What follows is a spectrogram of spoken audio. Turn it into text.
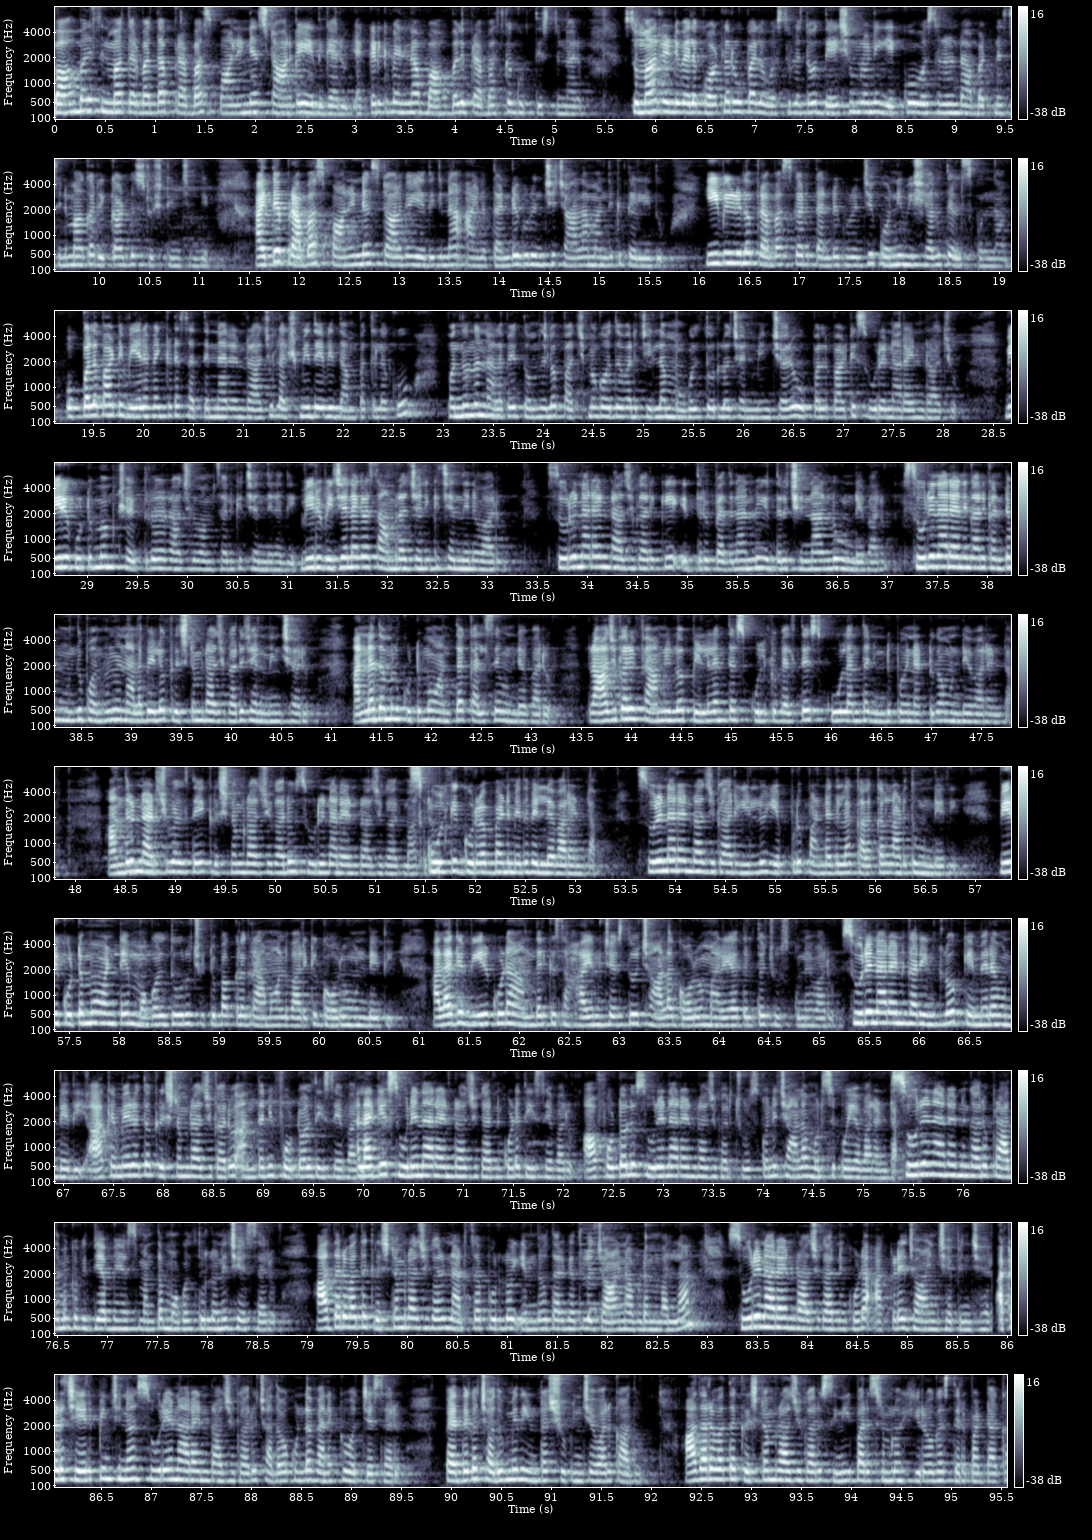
Baahubali cinema తర్వాత Prabhas pan India స్టార్గా ఎదిగారు. ఎక్కడికి వెళ్ళినా బాహుబలి ప్రభాస్గా గుర్తిస్తున్నారు. సుమారు రెండు వేల కోట్ల రూపాయల వస్తువులతో దేశంలోని ఎక్కువ వస్తువులను రాబట్టిన సినిమాగా రికార్డు సృష్టించింది. అయితే ప్రభాస్ పాన్ ఇండియా స్టార్గా ఎదిగిన ఆయన తండ్రి గురించి చాలామందికి తెలీదు. ఈ వీడియోలో ప్రభాస్ గారి తండ్రి గురించి కొన్ని విషయాలు తెలుసుకుందాం. ఉప్పలపాటి వీర వెంకట సత్యనారాయణ రాజు లక్ష్మీదేవి దంపతులకు పంతొమ్మిది వందల నలభై తొమ్మిదిలో పశ్చిమ గోదావరి జిల్లా మొగుల్తూరులో జన్మించారు ఉప్పలపాటి సూర్యనారాయణ రాజు. వీరి కుటుంబం క్షత్రుల రాజుల వంశానికి చెందినది. వీరు విజయనగర సామ్రాజ్యానికి చెందినవారు. సూర్యనారాయణ రాజు గారికి ఇద్దరు పెదనాన్నలు ఇద్దరు చిన్నాళ్ళు ఉండేవారు. సూర్యనారాయణ గారి కంటే ముందు పంతొమ్మిది వందల నలభైలో కృష్ణంరాజు గారు జన్మించారు. అన్నదమ్ముల కుటుంబం అంతా కలిసే ఉండేవారు. రాజుగారి ఫ్యామిలీలో పిల్లలంతా స్కూల్కి వెళ్తే స్కూల్ అంతా నిండిపోయినట్టుగా ఉండేవారంట. అందరూ నడిచి వెళ్తే కృష్ణంరాజు గారు సూర్యనారాయణ రాజు గారు స్కూల్కి గుర్రబండి మీద వెళ్ళేవారంట. సూర్యనారాయణ రాజు గారి ఇల్లు ఎప్పుడు పండగలా కలకలలాడుతూ ఉండేది. వీరి కుటుంబం అంటే మొగల్తూరు చుట్టుపక్కల గ్రామాల వారికి గౌరవం ఉండేది. అలాగే వీరు కూడా అందరికీ సహాయం చేస్తూ చాలా గౌరవ మర్యాదలతో చూసుకునేవారు. సూర్యనారాయణ గారి ఇంట్లో కెమెరా ఉండేది. ఆ కెమెరాతో కృష్ణంరాజు గారు అందరినీ ఫోటోలు తీసేవారు. అలాగే సూర్యనారాయణ రాజు గారిని కూడా తీసేవారు. ఆ ఫోటోలు సూర్యనారాయణ రాజు గారు చూసుకొని చాలా మురిసిపోయేవారంట. సూర్యనారాయణ గారు ప్రాథమిక విద్యాభ్యాసం అంతా మొగల్తూరులోనే చేశారు. ఆ తర్వాత కృష్ణంరాజు గారు నర్సాపూర్లో ఎనిమిదో తరగతిలో జాయిన్ అవ్వడం వల్ల సూర్య సూర్యనారాయణ రాజు గారిని కూడా అక్కడే జాయిన్ చేపించారు. అక్కడ చేర్పించిన సూర్యనారాయణ రాజు గారు చదవకుండా వెనక్కి వచ్చేశారు. పెద్దగా చదువు మీద ఇంట్రెస్ట్ చూపించేవారు కాదు. ఆ తర్వాత కృష్ణంరాజు గారు సినీ పరిశ్రమలో హీరోగా స్థిరపడ్డాక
